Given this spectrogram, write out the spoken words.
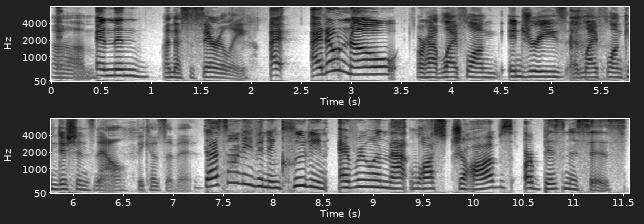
um, and then unnecessarily? I I don't know. or have lifelong injuries and lifelong conditions now because of it. That's not even including everyone that lost jobs or businesses.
